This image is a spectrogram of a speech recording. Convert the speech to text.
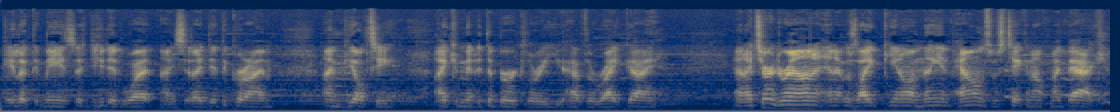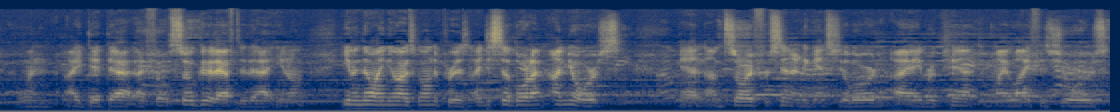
He looked at me and said, You did what? I said, I did the crime. I'm guilty. I committed the burglary. You have the right guy. And I turned around, and it was like, you know, a million pounds was taken off my back when I did that. I felt so good after that, you know. Even though I knew I was going to prison, I just said, Lord, I'm, I'm yours. And I'm sorry for sinning against you, Lord. I repent. My life is yours.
